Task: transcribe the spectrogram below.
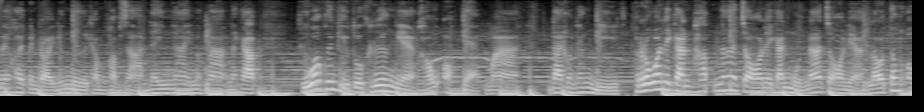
ไม่ค่อยเป็นรอยนิ้วมือทำความสะอาดได้ง่ายมากๆนะครับ ถือว่าพื้นผิวตัวเครื่องเนี่ยเขาออกแบบมาได้ค่อนข้างดี เพราะว่าในการพับหน้าจอในการหมุนหน้าจอเนี่ยเราต้องเอา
